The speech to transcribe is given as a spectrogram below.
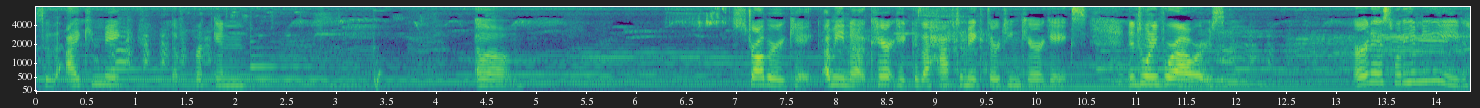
so that I can make the frickin' um strawberry cake. I mean, uh, carrot cake because I have to make 13 carrot cakes in 24 hours. Ernest, what do you need?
